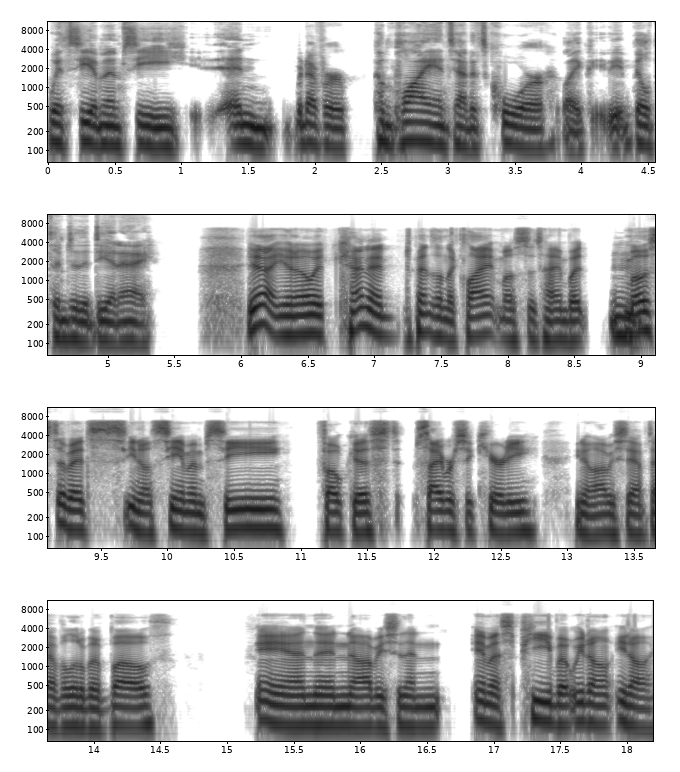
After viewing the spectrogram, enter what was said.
with CMMC and whatever compliance at its core, like it built into the DNA? Yeah, you know, it kind of depends on the client most of the time, but mm. most of it's, you know, CMMC focused, cybersecurity, you know, obviously have to have a little bit of both. And then obviously then MSP, but we don't, you know,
